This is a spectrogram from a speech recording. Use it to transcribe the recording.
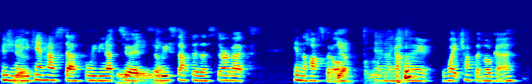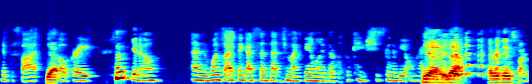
because you know Yeah. you can't have stuff leading up to it. Mhm, So we stopped at a Starbucks in the hospital. Yeah. on And I got my white chocolate mocha. Hit the spot. Yeah. Felt great. You know. And once I think I sent that to my family, they're like, okay, she's gonna be all right. Yeah, yeah. Everything's fine.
